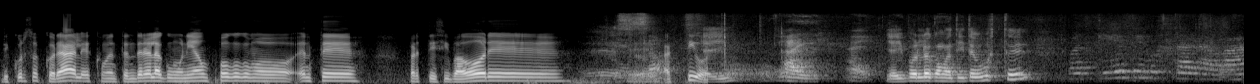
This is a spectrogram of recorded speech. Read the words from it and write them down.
discursos corales, como entender a la comunidad un poco como entes participadores eh, activos. ¿Y ahí? Y ahí por lo como a ti te guste. ¿Por qué te gusta grabar?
